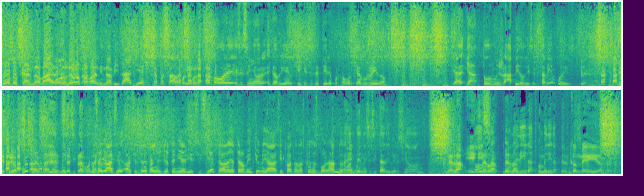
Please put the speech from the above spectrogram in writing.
Modo carnaval. Modo no hemos pasado ni Navidad, viejo. ¿Qué ha pasado? Por favor, por favor, ese señor eh, Gabriel, que, que se retire, por favor, que aburrido. Ya, ya, todo muy rápido, dice. Está bien, pues. Me preocupa, hermano. Necesitamos O sea, yo hace, hace tres años yo tenía 17, ahora ya tengo 21, ya así pasan las cosas volando, la hermano. gente necesita diversión. Verdad, Y- Todo y- verdad, con, con verdad. medida, con medida, pero Con necesitamos. medidas.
